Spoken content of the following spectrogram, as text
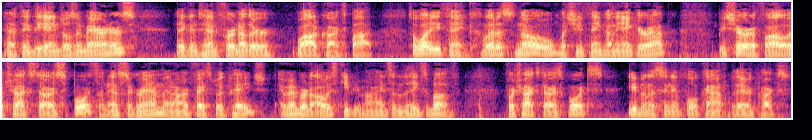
And I think the Angels and Mariners, they contend for another wild card spot. So what do you think? Let us know what you think on the Anchor app. Be sure to follow Trackstar Sports on Instagram and our Facebook page. And remember to always keep your minds on the things above. For Trackstar Sports, you've been listening to Full Count with Eric Parks.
